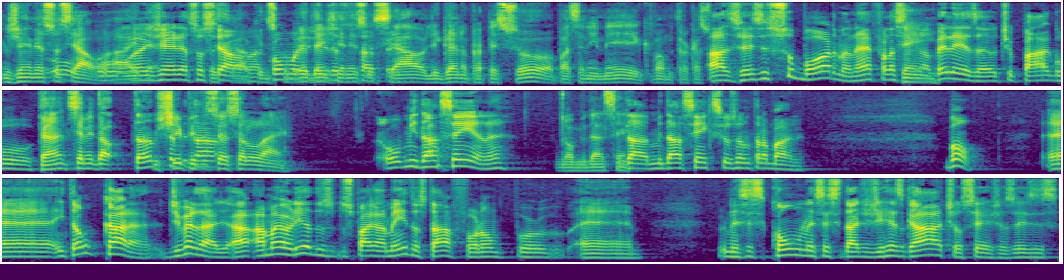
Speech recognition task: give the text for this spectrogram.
Engenharia social. o- a ideia- engenharia social, né? Que Como a descobriu da engenharia social social, ligando pra pessoa, passando e-mail, que vamos trocar sua... às vezes suborna, né? Fala assim, Sim. ó, beleza, eu te pago. Tanto você me dá Tanto o chip dá- do seu celular. Ou me dá a senha, né? Não me dá sem. Dá- me dá a senha que se usa no trabalho. Bom, é, então, cara, de verdade, a, a maioria dos, dos pagamentos tá, foram por, é, necess- com necessidade de resgate, ou seja, às vezes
